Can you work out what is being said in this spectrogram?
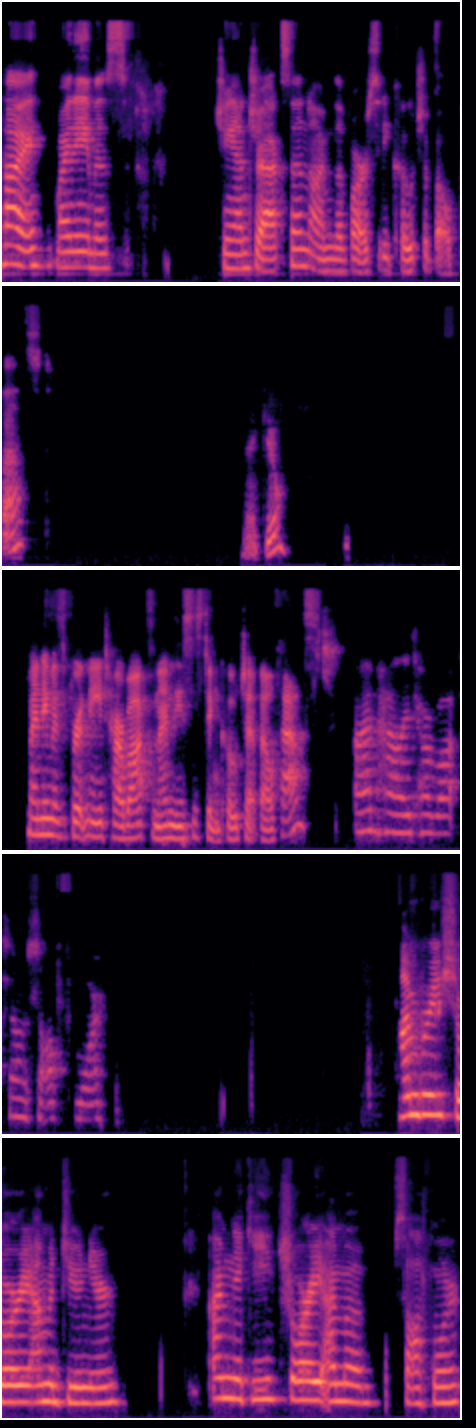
Hi, my name is Jan Jackson. I'm the varsity coach of Belfast. Thank you. My name is Brittany Tarboux, and I'm the assistant coach at Belfast. I'm Halle Tarboux. I'm a sophomore. I'm Bre Shorey. I'm a junior. I'm Nikki Shorey. I'm a sophomore.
